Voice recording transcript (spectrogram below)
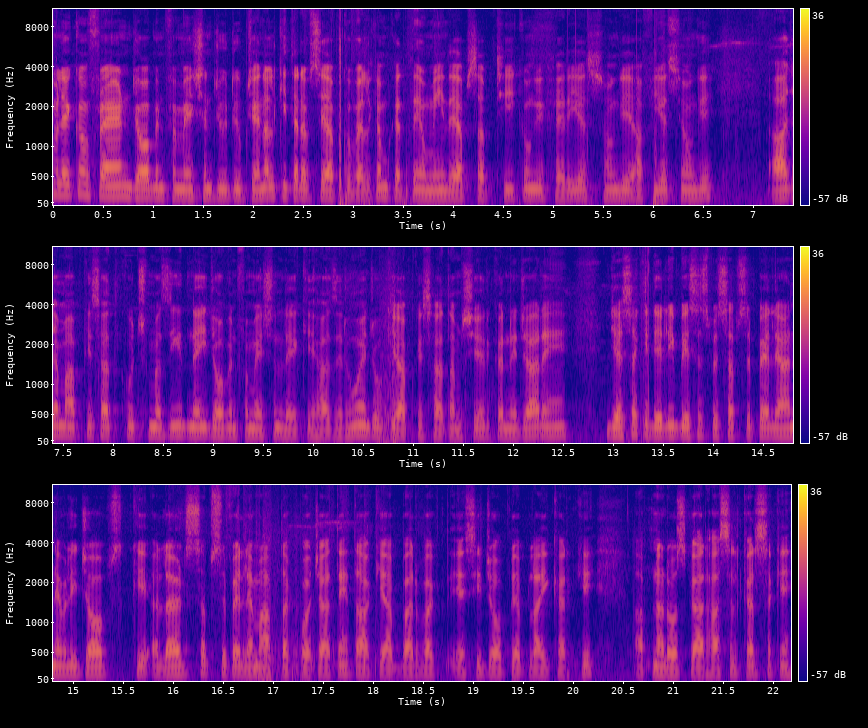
वालेकुम friend job information YouTube channel की तरफ़ से आपको वेलकम करते हैं। उम्मीद है आप सब ठीक होंगे, खैरियत से होंगे, आफियत से होंगे। आज हम आपके साथ कुछ मज़ीद नई जॉब इन्फॉर्मेशन लेके हाज़िर हुए हैं, जो कि आपके साथ हम शेयर करने जा रहे हैं। जैसा कि डेली बेसिस पे सबसे पहले आने वाली जॉब्स के अलर्ट सबसे पहले हम आप तक पहुंचाते हैं, ताकि आप बर वक्त ऐसी जॉब पे अप्लाई करके अपना रोज़गार हासिल कर सकें।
